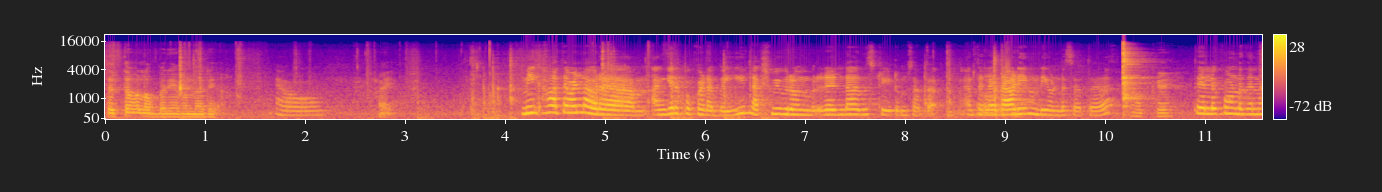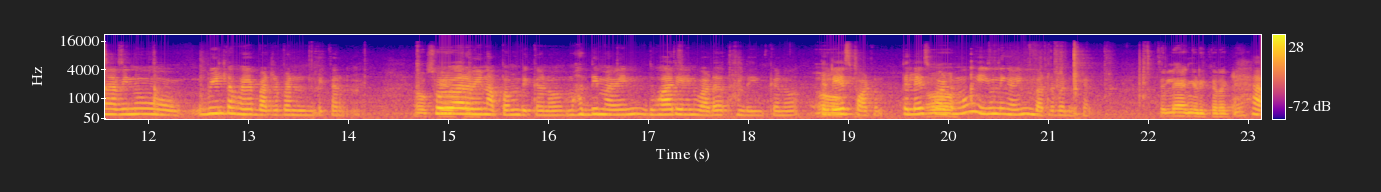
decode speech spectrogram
తెత్త వాళ్ళ ಒಬ್ಬರೇ ಬಂದಾರೆ ಹಾಯ್ మీ ఖాతా వల్ల ಅವರ ಅಂಗಿರ ಪೊಕ್ಕಡ ಬೈ ಲಕ್ಷ್ಮೀಪುರಂ రెండవది ಸ್ಟ್ರೀಟ್ ಸತ ಅದೆಲ್ಲ ದಾಡಿ ಅಂಗಡಿ ಉಂಡ ಸತ ಓಕೆ ತೆಲ್ಲಕೊಂಡದನ ಅವಿನು ಬೀಳ್ಟ ಹೋಯ ಬಟರ್ ಬನ್ ಬಿಕ್ಕನು ಓಕೆ ಸುಳುವಾರ ಅವಿನ ಅಪ್ಪಂ ಬಿಕ್ಕನು ಮಧ್ಯಮ ಅವಿನ ದುಹಾರಿ ಅವಿನ ವಡ ತಂದು ಬಿಕ್ಕನು ತೆಲೇಸ್ ಪಾಟಮ್ ತೆಲೇಸ್ ಪಾಟಮು ಈವ್ನಿಂಗ್ ಅವಿನ ಬಟರ್ ಎಲೆ ಅಂಗಡಿ ಕರಕ್ಕೆ ಹಾ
